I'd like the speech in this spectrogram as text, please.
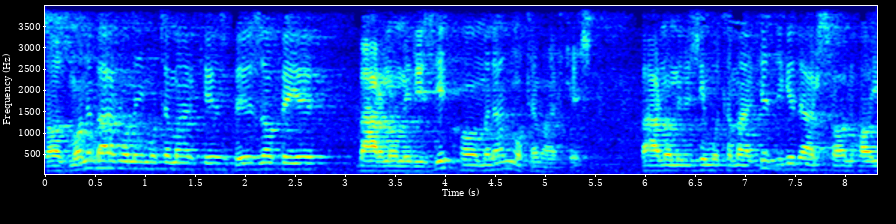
سازمان برنامه متمرکز به اضافه برنامه ریزی کاملا متمرکز. برنامه ریزی متمرکز دیگه در سالهای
